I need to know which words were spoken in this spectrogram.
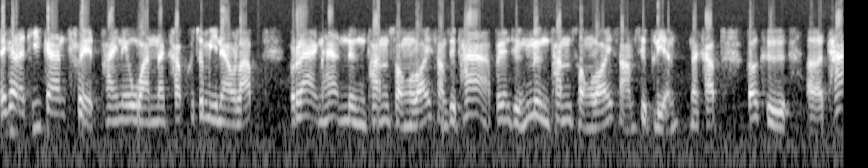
ในขณะที่การเทรดภายในวันนะครับเขาจะมีแนวรับแรกนะฮะ 1,235ไปจนถึง 1,230 เหรียญนะครับ ก็คือเออถ้า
